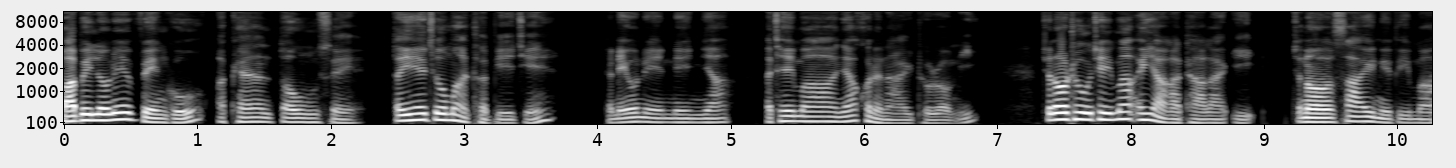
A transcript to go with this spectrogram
ပါဘီလုံနှင့်ဗင်ကိုအခန်း30တရေကျိုးမှထွက်ပြေးခြင်းတနင်္ဂနွေနေ့ညအချိန်မှာည9:00နာရီထိုးတော့မီကျွန်တော်ထိုအချိန်မှအိယာကထားလိုက်၏ကျွန်တော်စားအိတ်နေသည်မှာ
